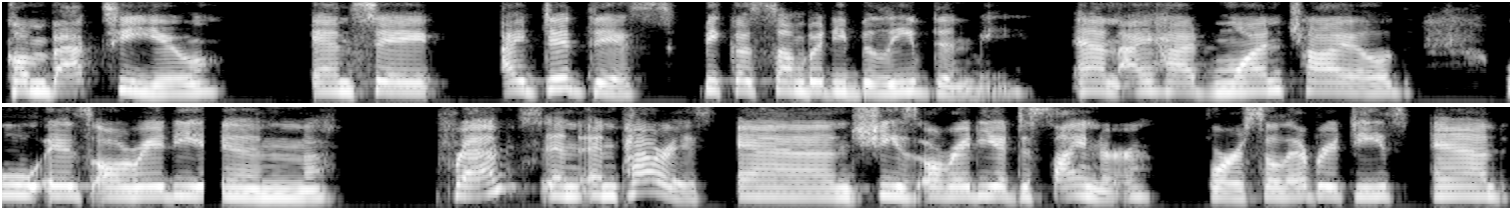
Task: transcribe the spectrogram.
come back to you and say, I did this because somebody believed in me. And I had one child who is already in France and, in Paris and she's already a designer for celebrities. And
